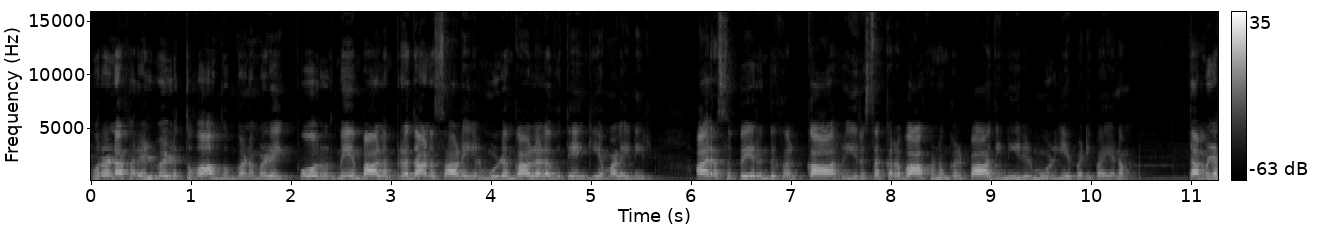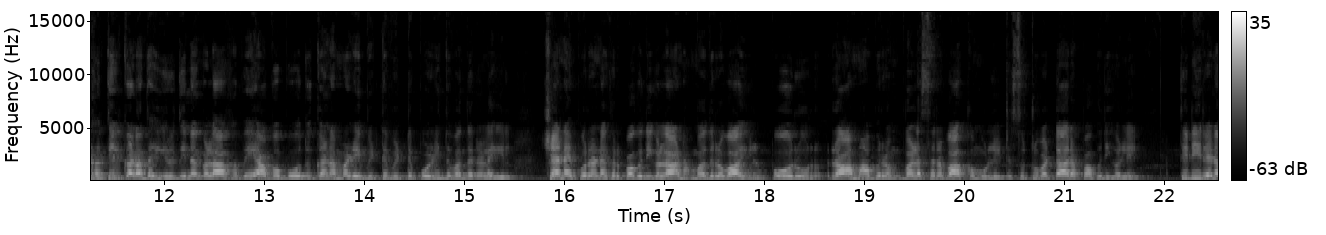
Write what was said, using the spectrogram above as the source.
புறநகரில் வெளுத்து வாங்கும் கனமழை. போரூர் மேம்பாலம் பிரதான சாலையில் முழங்கால் அளவு தேங்கிய மழைநீர். அரசு பேருந்துகள் கார் இருசக்கர வாகனங்கள் பாதி நீரில் மூழ்கியபடி பயணம். தமிழகத்தில் கடந்த இரு தினங்களாகவே அவ்வப்போது கனமழை விட்டுவிட்டு பொழிந்து வந்த நிலையில் சென்னை புறநகர் பகுதிகளான மதுரவாயில் போரூர் ராமாபுரம் வலசரவாக்கம் உள்ளிட்ட சுற்றுவட்டார பகுதிகளில் திடீரென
